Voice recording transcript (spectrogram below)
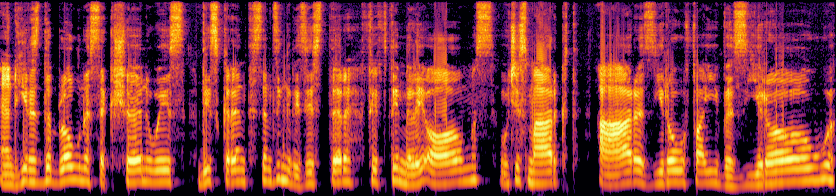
And here's the blown section with this current sensing resistor 50 milliohms, which is marked R050,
